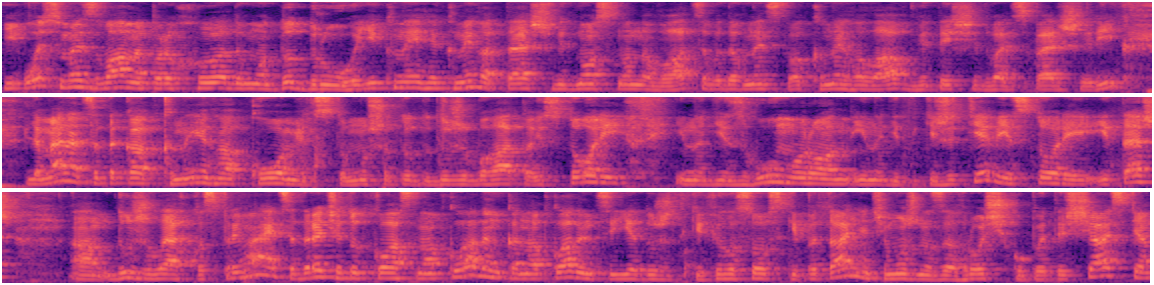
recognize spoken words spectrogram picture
І ось ми з вами переходимо до другої книги. Книга теж відносно нова. Це видавництво Книга Лав 2021 рік. Для мене це така книга комікс, тому що тут дуже багато історій, іноді з гумором, іноді такі життєві історії, і теж. Дуже легко сприймається. До речі, тут класна обкладинка. На обкладинці є дуже такі філософські питання, чи можна за гроші купити щастя.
